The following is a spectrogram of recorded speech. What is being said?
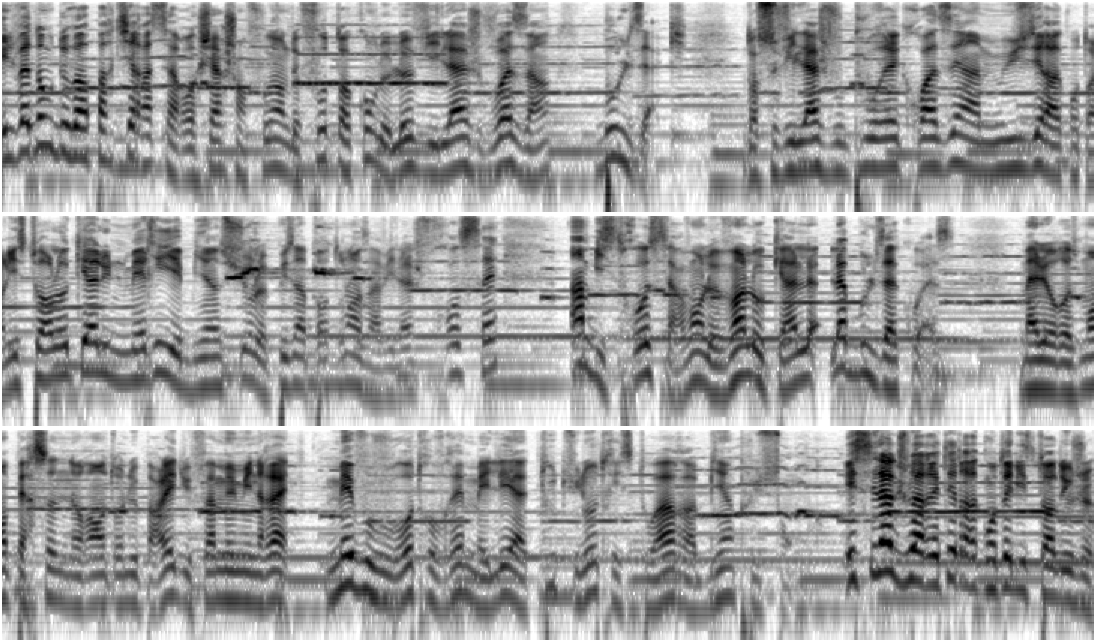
Il va donc devoir partir à sa recherche en fouillant de fond en comble le village voisin, Boulzac. Dans ce village, vous pourrez croiser un musée racontant l'histoire locale, une mairie et bien sûr, le plus important dans un village français, un bistrot servant le vin local, la boulzacoise. Malheureusement, personne n'aura entendu parler du fameux minerai, mais vous vous retrouverez mêlé à toute une autre histoire bien plus sombre. Et c'est là que je vais arrêter de raconter l'histoire du jeu.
